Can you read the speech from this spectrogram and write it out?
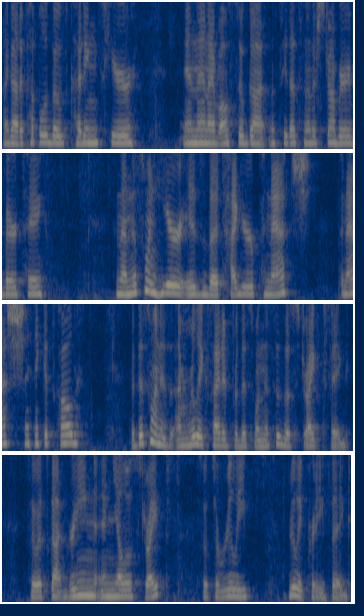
I got a couple of those cuttings here. And then I've also got, let's see, that's another Strawberry Verte. And then this one here is the Tiger Panache, Panache, I think it's called. But this one is, I'm really excited for this one. This is a striped fig. So it's got green and yellow stripes. So it's a really, really pretty fig.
